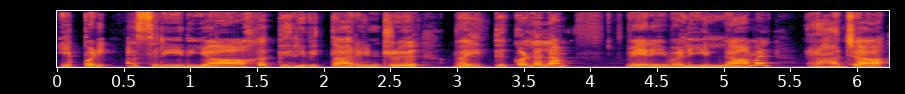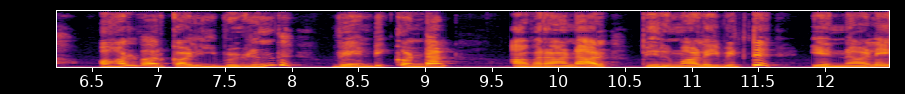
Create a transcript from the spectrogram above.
இப்படி அசிரீரியாக தெரிவித்தார் என்று வைத்து கொள்ளலாம். வேறே வழியில்லாமல் ராஜா ஆழ்வார்காலில் விழுந்து வேண்டிக் கொண்டான். அவரானால் பெருமாளை விட்டு என்னாலே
